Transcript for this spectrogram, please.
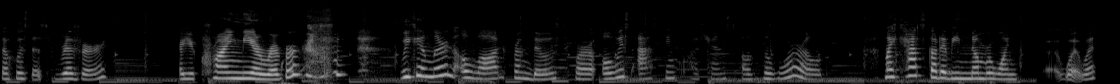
So who's this? River. Are you crying me a river? we can learn a lot from those who are always asking questions of the world. My cat's gotta be number one what, what?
